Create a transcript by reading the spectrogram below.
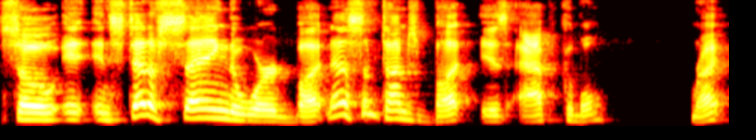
So it, instead of saying the word "but," now sometimes "but" is applicable, right?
